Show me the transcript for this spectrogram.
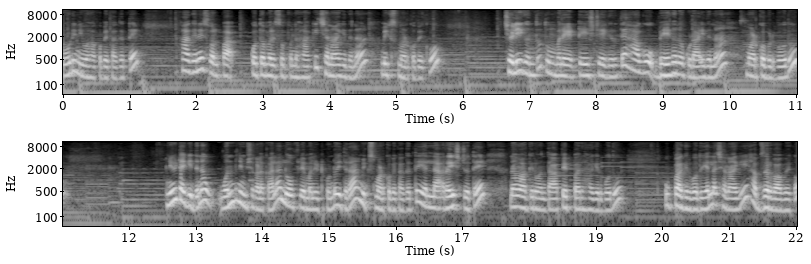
ನೋಡಿ ನೀವು ಹಾಕೋಬೇಕಾಗತ್ತೆ. ಹಾಗೆಯೇ ಸ್ವಲ್ಪ ಕೊತ್ತಂಬರಿ ಸೊಪ್ಪನ್ನು ಹಾಕಿ ಚೆನ್ನಾಗಿ ಇದನ್ನು ಮಿಕ್ಸ್ ಮಾಡ್ಕೋಬೇಕು. ಚಳಿಗಂತೂ ತುಂಬಾ ಟೇಸ್ಟಿಯಾಗಿರುತ್ತೆ ಹಾಗೂ ಬೇಗನೂ ಕೂಡ ಇದನ್ನು ಮಾಡ್ಕೊಬಿಡ್ಬೋದು. ನೀಟಾಗಿ ಇದನ್ನು ಒಂದು ನಿಮಿಷಗಳ ಕಾಲ ಲೋ ಫ್ಲೇಮಲ್ಲಿ ಇಟ್ಕೊಂಡು ಈ ಥರ ಮಿಕ್ಸ್ ಮಾಡ್ಕೋಬೇಕಾಗತ್ತೆ. ಎಲ್ಲ ರೈಸ್ ಜೊತೆ ನಾವು ಹಾಕಿರುವಂಥ ಪೆಪ್ಪರ್ ಆಗಿರ್ಬೋದು, ಉಪ್ಪಾಗಿರ್ಬೋದು ಎಲ್ಲ ಚೆನ್ನಾಗಿ ಅಬ್ಸರ್ವ್ ಆಗಬೇಕು.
